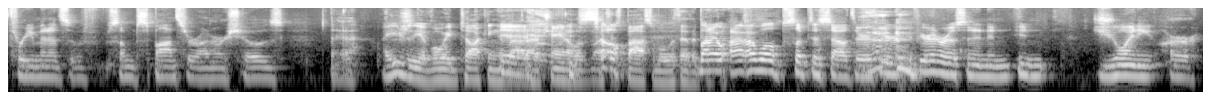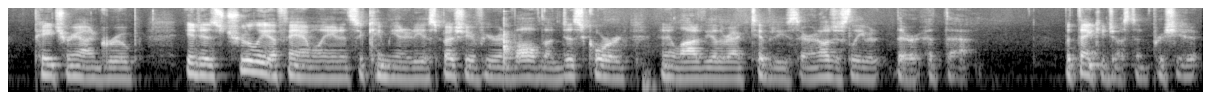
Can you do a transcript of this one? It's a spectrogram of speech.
three minutes of some sponsor on our shows. Yeah. I usually avoid talking about Yeah. our channel as much as possible with other But I, people. I I will slip this out there. If you're, if you're interested in, in, in joining our Patreon group, it is truly a family and it's a community, especially if you're involved on Discord and a lot of the other activities there. And I'll just leave it there at that. But thank you, Justin. Appreciate it.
